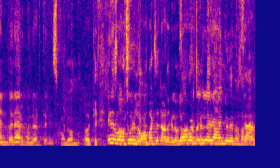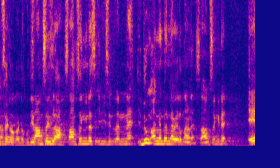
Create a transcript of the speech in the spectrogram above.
അൻപതിനായിരം രൂപന്റെ അടുത്ത് ഡിസ്കൗണ്ട് വന്നു. ഓക്കെ ഇനി നമ്മൾ കുറച്ചുകൂടി ലോ ബഡ്ജറ്റ് ആണെങ്കിലോ? ലോ ബഡ്ജറ്റിലേക്കാണെങ്കിൽ വരുന്ന സാംസങ് ഒക്കെ ഉണ്ട് പുതിയ സാംസങ് സാംസങ്ങിന്റെ സീരീസിൽ തന്നെ ഇതും അങ്ങനെ തന്നെ വരുന്നതാണ്. സാംസങ്ങിന്റെ എ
